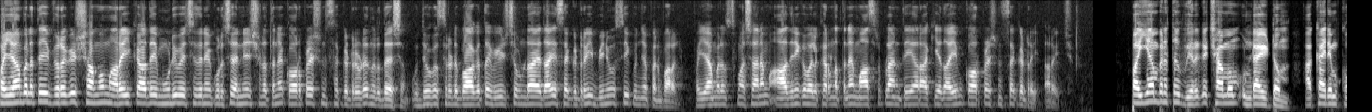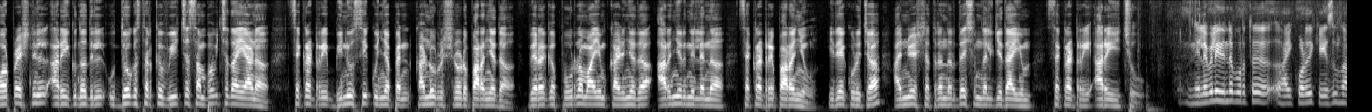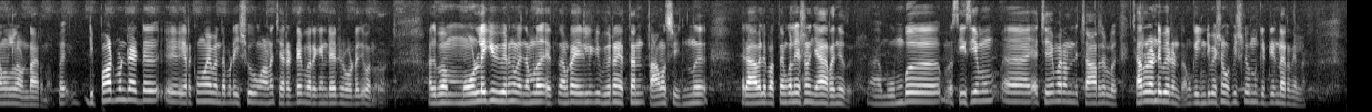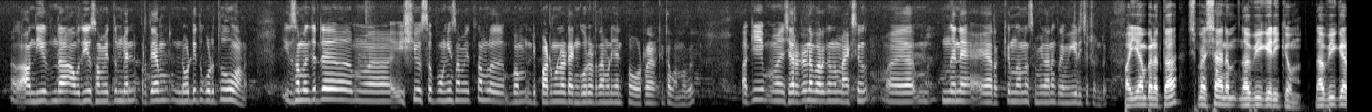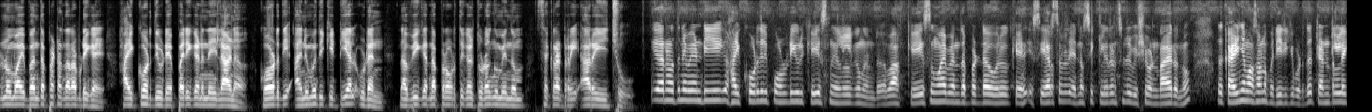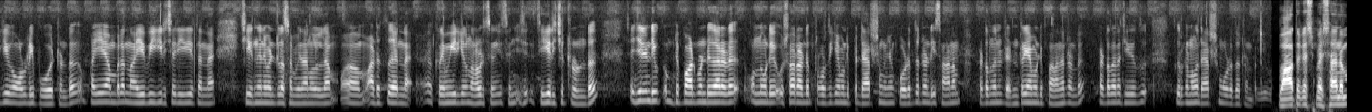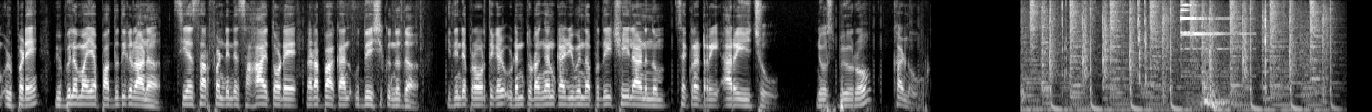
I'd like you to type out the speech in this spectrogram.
പയ്യാമ്പലത്തെ വിറക് ക്ഷാമം അറിയിക്കാതെ മൂടിവെച്ചതിനെക്കുറിച്ച് അന്വേഷണത്തിന് കോർപ്പറേഷൻ സെക്രട്ടറിയുടെ നിർദ്ദേശം. ഉദ്യോഗസ്ഥരുടെ ഭാഗത്ത് വീഴ്ച ഉണ്ടായതായി സെക്രട്ടറി ബിനു സി കുഞ്ഞപ്പൻ പറഞ്ഞു. പയ്യാമ്പലം ശ്മശാനം ആധുനികവൽക്കരണത്തിന് മാസ്റ്റർ പ്ലാൻ തയ്യാറാക്കിയതായും കോർപ്പറേഷൻ സെക്രട്ടറി അറിയിച്ചു. പയ്യാമ്പലത്ത് വിറകക്ഷാമം ഉണ്ടായിട്ടും അക്കാര്യം കോർപ്പറേഷനിൽ അറിയിക്കുന്നതിൽ ഉദ്യോഗസ്ഥർക്ക് വീഴ്ച സംഭവിച്ചതായാണ് സെക്രട്ടറി ബിനു സി കുഞ്ഞപ്പൻ കണ്ണൂർ വിഷനോട് പറഞ്ഞത്. വിറക് പൂർണമായും കഴിഞ്ഞത് അറിഞ്ഞിരുന്നില്ലെന്ന് സെക്രട്ടറി പറഞ്ഞു. ഇതേക്കുറിച്ച് അന്വേഷണത്തിന് നിർദ്ദേശം നൽകിയതായും സെക്രട്ടറി അറിയിച്ചു. നിലവിൽ ഇതിന്റെ പുറത്ത് ഹൈക്കോടതി കേസും സാധനങ്ങളും ഉണ്ടായിരുന്നു. അപ്പോൾ ഡിപ്പാർട്ട്മെന്റായിട്ട് ഇറക്കുമായി ബന്ധപ്പെട്ട ഇഷ്യൂവാണ് ചിരട്ടയും വിറകിന്റെ ഷോർട്ടേജ് വന്നത്. അതിപ്പം മുകളിലേക്ക് വിവരങ്ങൾ നമ്മൾ നമ്മുടെ കയ്യിലേക്ക് വിവരം എത്താൻ താമസിച്ചു. ഇന്ന് രാവിലെ പത്തേ മുക്കാൽ ശേഷമാണ് ഞാൻ അറിഞ്ഞത് മുമ്പ് സി സി എമ്മും എച്ച് എമാരാണ് ചാർജുള്ളത്. ചാർജ് രണ്ട് പേരുണ്ട്. നമുക്ക് ഇൻഡിവേഷൻ ഓഫീസിലൊന്നും കിട്ടിയിട്ടുണ്ടായിരുന്നില്ല. ആ നീണ്ട അവധി സമയത്തും ഞാൻ പ്രത്യേകം നോട്ടീസ് കൊടുത്തതുമാണ് ഇത് സംബന്ധിച്ചിട്ട് ഇഷ്യൂസ് പൊങ്ങിയ സമയത്ത് നമ്മൾ ഇപ്പം ഡിപ്പാർട്ട്മെന്റിലോട്ട് എൻക്വയറി നടത്താൻ വേണ്ടി ഞാൻ ഇപ്പോൾ ഓർഡർ ആക്കിയിട്ട് വന്നത്. ബാക്കി ചിരട്ടനെ പിറക്കുന്ന മാക്സിമം തന്നെ ഇറക്കുന്ന സംവിധാനം ക്രമീകരിച്ചിട്ടുണ്ട്. പയ്യാമ്പലത്ത് ശ്മശാനം നവീകരിക്കും. നവീകരണവുമായി ബന്ധപ്പെട്ട നടപടികൾ ഹൈക്കോടതിയുടെ പരിഗണനയിലാണ്. കോടതി അനുമതി കിട്ടിയാൽ ഉടൻ നവീകരണ പ്രവൃത്തികൾ തുടങ്ങുമെന്നും സെക്രട്ടറി അറിയിച്ചു. നവീകരണത്തിന് വേണ്ടി ഹൈക്കോടതിയിൽ ഇപ്പോൾ ഓൾറെഡി ഒരു കേസ് നിലനിൽക്കുന്നുണ്ട്. അപ്പോൾ ആ കേസുമായി ബന്ധപ്പെട്ട ഒരു C R S N S C ക്ലിയറൻസിന്റെ വിഷയം ഉണ്ടായിരുന്നു. അത് കഴിഞ്ഞ മാസമാണ് പരിഹരിക്കപ്പെട്ടത്. ടെൻഡറിലേക്ക് ഓൾറെഡി പോയിട്ടുണ്ട്. അപ്പോൾ ഈ അമ്പലം നവീകരിച്ച രീതിയിൽ തന്നെ ചെയ്യുന്നതിന് വേണ്ടിയുള്ള സംവിധാനങ്ങളെല്ലാം അടുത്ത് തന്നെ ക്രമീകരിക്കുന്ന നടപടി സ്വീ- സ്വീ- സ്വീകരിച്ചിട്ടുണ്ട്. എഞ്ചിനീയറിംഗ് ഡിപ്പാർട്ട്മെന്റുകാരോട് ഒന്നുകൂടി ഉഷാറായിട്ട് പ്രവർത്തിക്കാൻ വേണ്ടി ഇപ്പോൾ ഡയറക്ഷൻ ഞാൻ കൊടുത്തിട്ടുണ്ട്. ഈ സാധനം പെട്ടെന്ന് തന്നെ ടെൻഡർ ചെയ്യാൻ വേണ്ടി പറഞ്ഞിട്ടുണ്ട്. പെട്ടെന്ന് തന്നെ ചെയ്ത് തീർക്കണമെന്ന് ഡയറക്ഷൻ കൊടുത്തിട്ടുണ്ട്. വാതക ശ്മശാനം ഉൾപ്പെടെ വിപുലമായ പദ്ധതികളാണ് സി എസ് ആർ ഫണ്ടിന്റെ സഹായത്തോടെ നടപ്പാക്കാൻ ഉദ്ദേശിക്കുന്നത്. ഇതിന്റെ പ്രവൃത്തികൾ ഉടൻ തുടങ്ങാൻ കഴിയുമെന്ന പ്രതീക്ഷയിലാണെന്നും സെക്രട്ടറി അറിയിച്ചു. News bureau Kannur.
